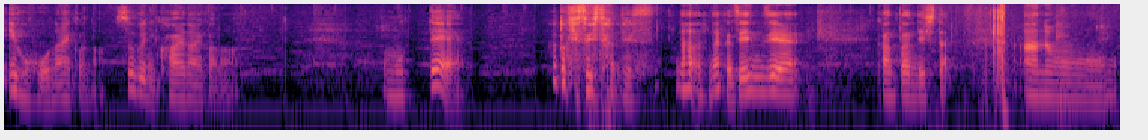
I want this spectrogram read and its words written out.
いい方法ないかな。すぐに買えないかな。思ってふと気づいたんです。ななんか全然簡単でした。あの、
